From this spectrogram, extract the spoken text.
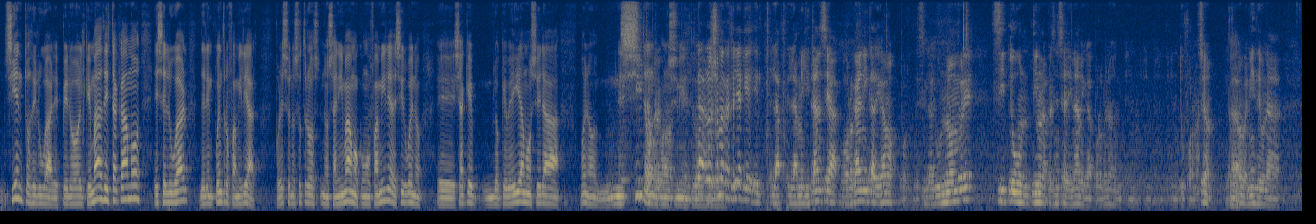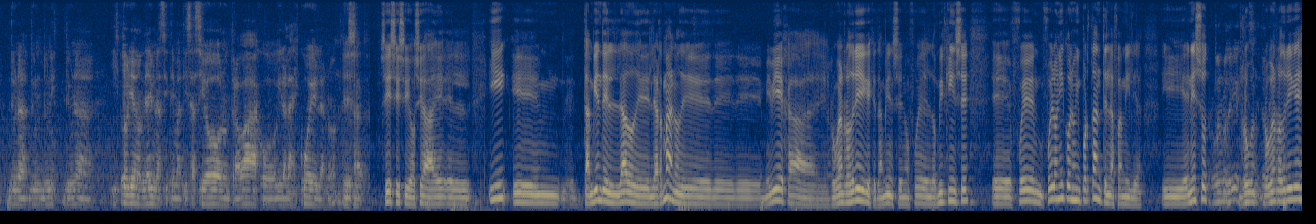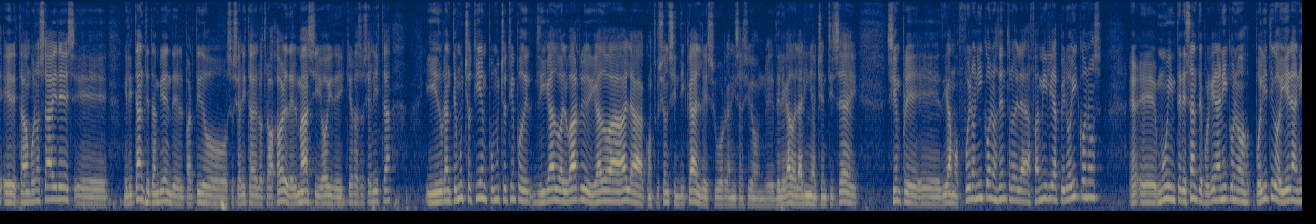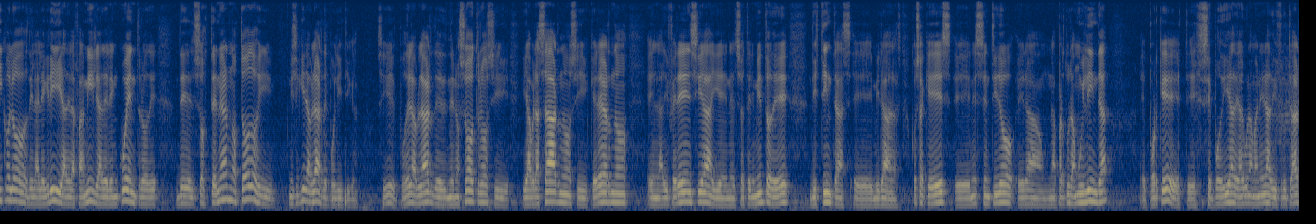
cientos de lugares, pero el que más destacamos es el lugar del encuentro familiar. Por eso nosotros nos animamos como familia a decir, bueno, eh, ya que lo que veíamos era, bueno, necesita un reconocimiento. Claro, yo me refería a que la, militancia orgánica, digamos, por decirle algún nombre, sí tuvo tiene una presencia dinámica, por lo menos en, tu formación. Venís de una, de una, de una historia donde hay una sistematización, un trabajo, ir a las escuelas, ¿no? Exacto. Sí, sí, sí, o sea, el, y eh, también del lado del hermano de, mi vieja, eh, Rubén Rodríguez, que también se nos fue en 2015, eh, fue, fueron íconos importantes en la familia. Y en eso Rubén Rodríguez, Rubén, Rodríguez estaba en Buenos Aires, militante también del Partido Socialista de los Trabajadores, del MAS y hoy de Izquierda Socialista, y durante mucho tiempo, mucho tiempo ligado al barrio, ligado a la construcción sindical de su organización, eh, delegado a la línea 86, siempre, eh, digamos, fueron íconos dentro de la familia, pero íconos eh, muy interesantes, porque eran íconos políticos y eran íconos de la alegría, de la familia, del encuentro, de, del sostenernos todos y ni siquiera hablar de política, ¿sí? poder hablar de, nosotros y, abrazarnos y querernos en la diferencia y en el sostenimiento de distintas eh, miradas, cosa que es, eh, en ese sentido, era una apertura muy linda, eh, porque este, se podía de alguna manera disfrutar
